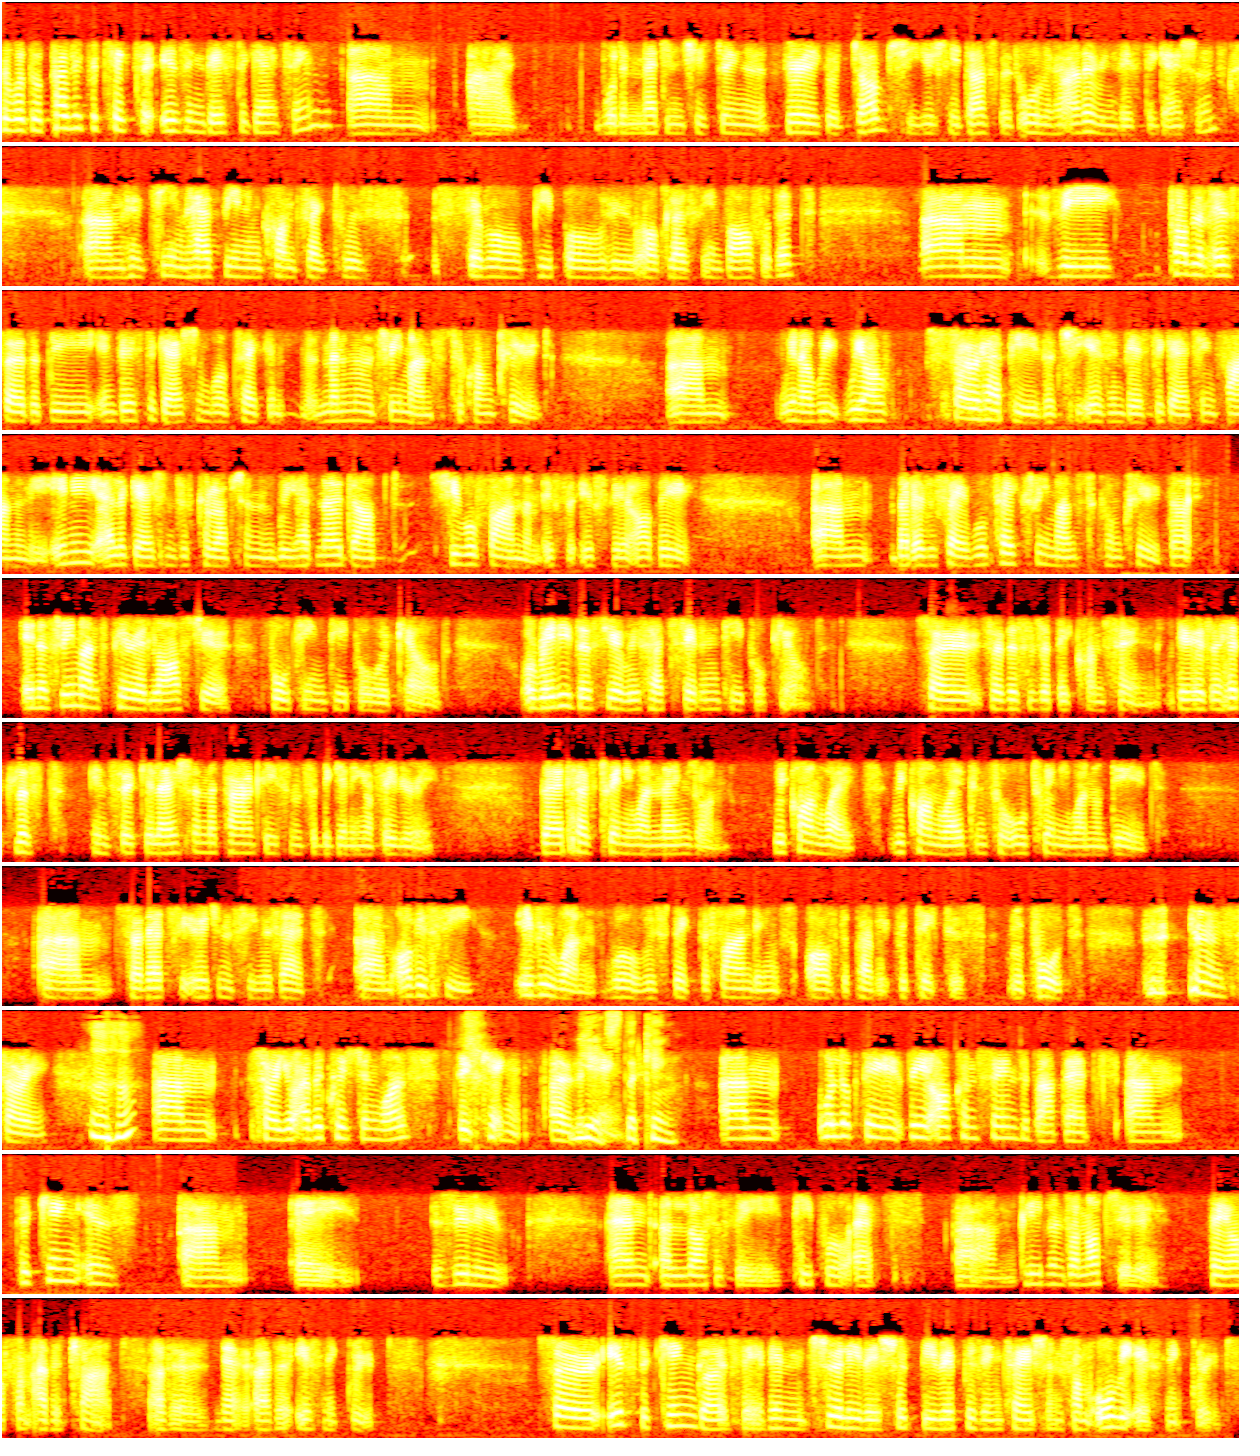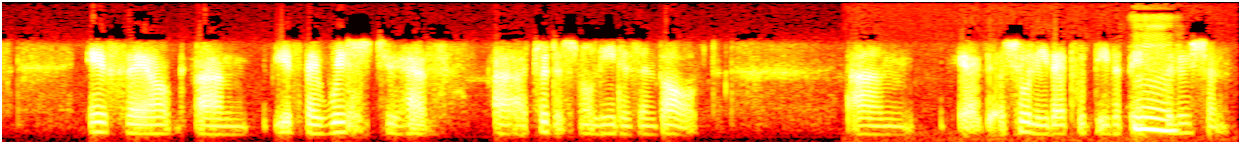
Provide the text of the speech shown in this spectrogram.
the, the public protector is investigating. Um, I would imagine she's doing a very good job. She usually does with all of her other investigations. Um, her team have been in contact with several people who are closely involved with it. Um, the problem is, though, that the investigation will take a minimum of three months to conclude. Um, you know, we, we are so happy that she is investigating finally. Any allegations of corruption, we have no doubt she will find them if, if they are there. Um, but as I say, it will take three months to conclude. Now, in a three month period last year, 14 people were killed. Already this year, we've had seven people killed. So, so this is a big concern. There is a hit list in circulation apparently since the beginning of February that has 21 names on. We can't wait. We can't wait until all 21 are dead. Um, so that's the urgency with that. Um, obviously, everyone will respect the findings of the public protector's report. Sorry. Mm-hmm. Um, so your other question was the king. Oh, the yes, king. the king. Um, well, look, there there are concerns about that. Um, the king is um, a Zulu, and a lot of the people at um, Glebelands are not Zulu. They are from other tribes, other other ethnic groups. So if the king goes there, then surely there should be representation from all the ethnic groups. If they are, um, if they wish to have uh, traditional leaders involved, um, surely that would be the best Mm. solution.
